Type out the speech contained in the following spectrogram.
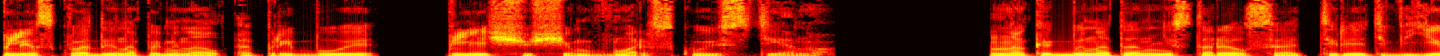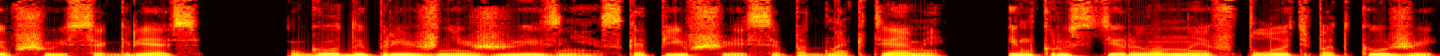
Плеск воды напоминал о прибое, плещущем в морскую стену. Но как бы Натан ни старался оттереть въевшуюся грязь, годы прежней жизни, скопившиеся под ногтями, инкрустированные в плоть под кожей,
